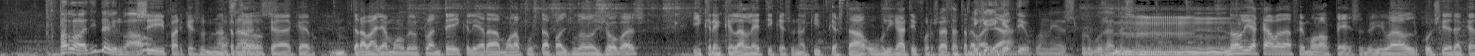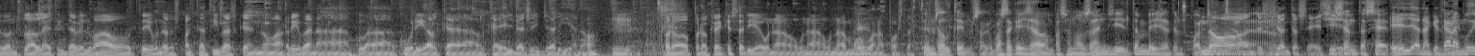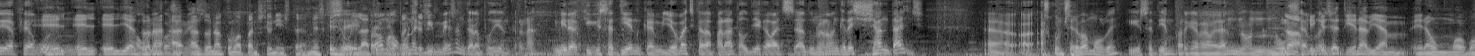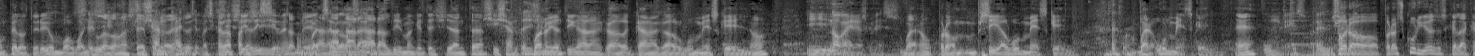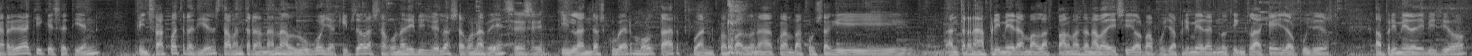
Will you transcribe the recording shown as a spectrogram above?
Per l'Atlètic de Bilbao? Sí, perquè és un Ostres. entrenador que, que treballa molt bé el planter i que li agrada molt apostar pels jugadors joves i crec que l'Atlètic és un equip que està obligat i forçat a treballar. I, i què et diu quan li has proposat mm, això? No li acaba de fer molt el pes. Igual considera que doncs, l'Atlètic de Bilbao té unes expectatives que no arriben a, a cobrir el que, el que ell desitjaria, no? Mm. Però, però crec que seria una, una, una molt eh, bona aposta. Tens el temps. El que passa que ja van passant els anys i ell també ja té uns quants no, anys. Ara, no, 67. 67. Ell, en aquests encara moments... podia fer algun, ell, ell, ell ja es dona, es dona com a pensionista, més que jubilat. Sí, però amb algun equip més encara podia entrenar. Mira Quique Setién, que jo vaig quedar parat el dia que vaig adonar-me que té 60 anys. Uh, es conserva molt bé, Quique Setién, perquè realment no, no, no ho no, sembla. Quique Setién, aviam, era un molt bon pelotero i un molt bon sí, jugador sí. en la seva 60 anys, vaig quedar sí, paradíssim, sí, sí, eh, també. vaig Ara, ara, ara, al dir-me que té 60... 60, 60. Bueno, jo en tinc ara encara algun més que ell, no? I... No gaires més. Bueno, però sí, algun més que ell. bueno, un més que ell, eh? Un més. Eh? Però, però és curiós, és que la carrera de Quique Setién fins fa quatre dies estava entrenant al Lugo i equips de la segona divisió i la segona B. Sí, sí. I l'han descobert molt tard, quan, quan, va donar, quan va aconseguir entrenar a primera amb les Palmes, anava a dir si el va pujar a primera, no tinc clar que ell el pugés a primera divisió,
